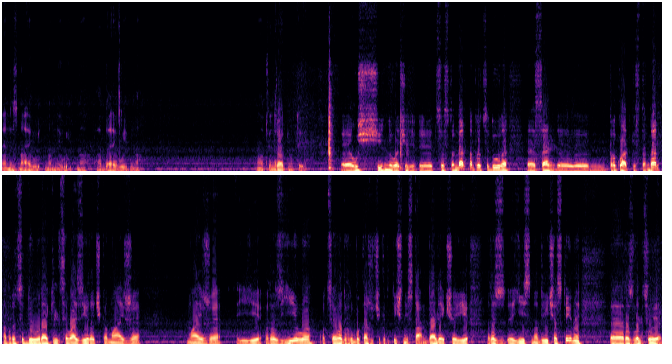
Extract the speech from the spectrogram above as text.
Я не знаю, видно, не видно. Гадаю, видно. От він репнутий. Е, Ущільнювачі е, це стандартна процедура, е, саль, е, прокладки стандартна процедура, кільцева зірочка майже, майже її роз'їло. Оце, от, грубо кажучи, критичний стан. Далі, якщо її роз'їсть на дві частини, е, розвальцює е,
